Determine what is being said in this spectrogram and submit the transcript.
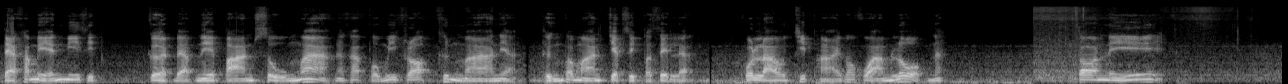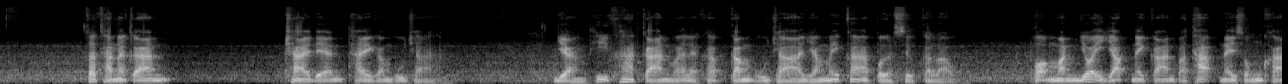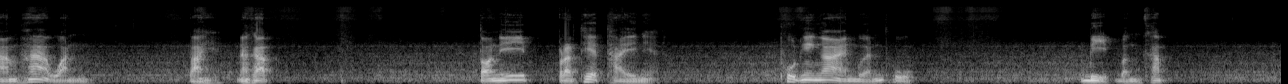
แต่เขมรมีสิทธิ์เกิดแบบเนปาลสูงมากนะครับ ผมวิเคราะห์ขึ้นมาเนี่ย ถึงประมาณ 70%แล้ว คนเราชิบหายเพราะความโลภนะ ตอนนี้ สถานการณ์ชายแดนไทยกัมพูชา อย่างที่คาดการไว้แหละครับ กัมพูชายังไม่กล้าเปิดศึกกับเรา เพราะมันย่อยยับในการประทะในสงครามห้าวันไปนะครับ ตอนนี้ประเทศไทยเนี่ย พูดง่ายๆเหมือนถูก บีบบังคับ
